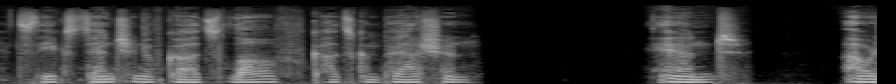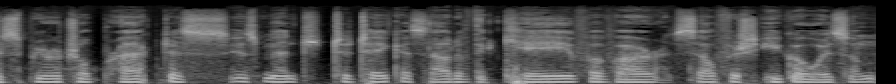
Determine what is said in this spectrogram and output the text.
It's the extension of God's love, God's compassion. And our spiritual practice is meant to take us out of the cave of our selfish egoism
